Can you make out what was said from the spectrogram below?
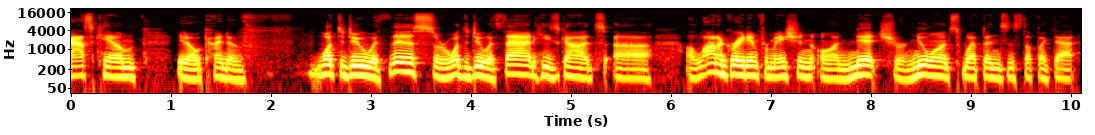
ask him, you know, kind of what to do with this or what to do with that. He's got uh, a lot of great information on niche or nuanced weapons and stuff like that.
